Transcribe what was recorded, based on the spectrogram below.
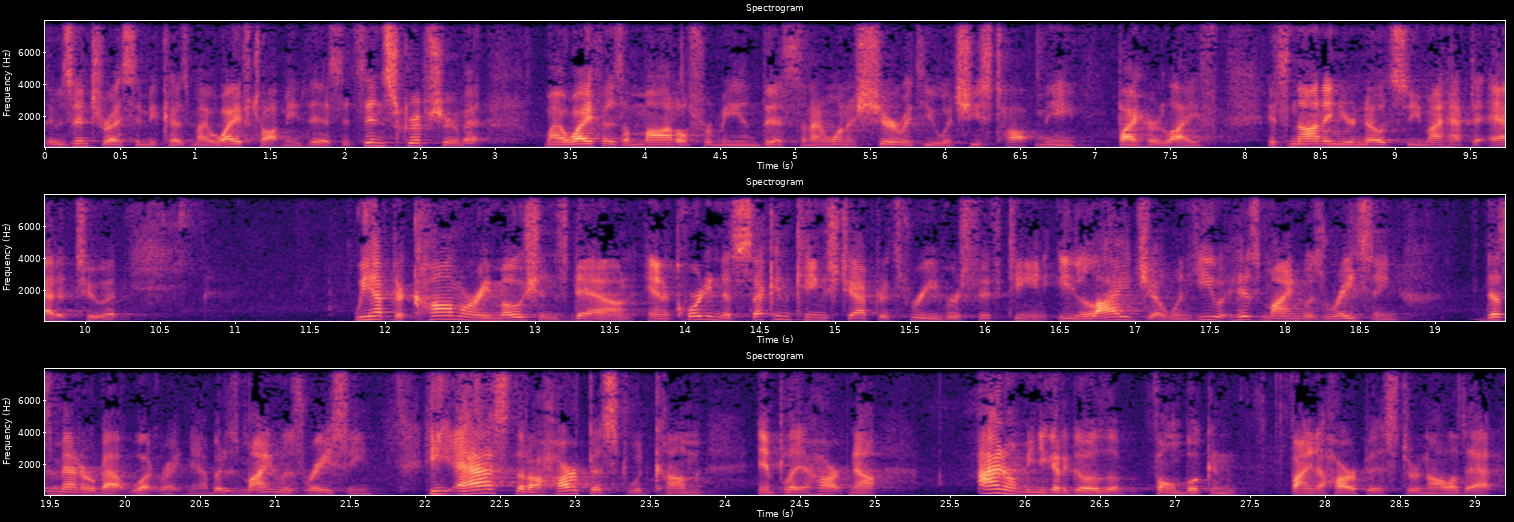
It was interesting because my wife taught me this. It's in Scripture, but my wife is a model for me in this, and I want to share with you what she's taught me by her life. It's not in your notes, so you might have to add it to it we have to calm our emotions down. And according to 2 Kings chapter 3, verse 15, Elijah, when he, his mind was racing, doesn't matter about what right now, but his mind was racing, he asked that a harpist would come and play a harp. Now, I don't mean you got to go to the phone book and find a harpist or and all of that.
